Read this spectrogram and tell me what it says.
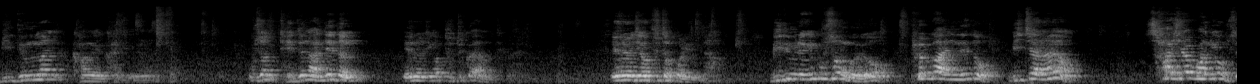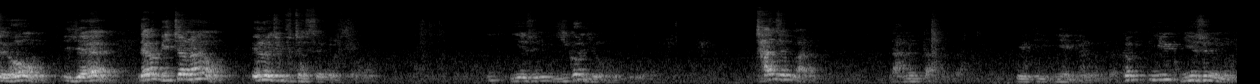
믿음만 강하게 가지면 우선 되든 안 되든 에너지가 붙을까요? 안 붙을까요? 에너지가 붙어버립니다. 믿음이라는 게 무서운 거예요. 별거 아닌데도 믿잖아요. 사실하고 관계없어요. 이게 내가 믿잖아요. 에너지 붙었어요. 벌써. 이- 예수님 이걸 이용하는 거예요. 찬성 말아. 나는 따른다. 이렇게 얘기한 겁니다. 그럼 이 예수님은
